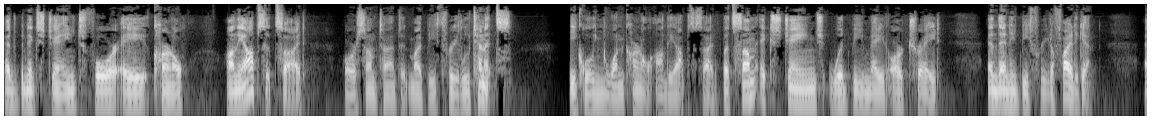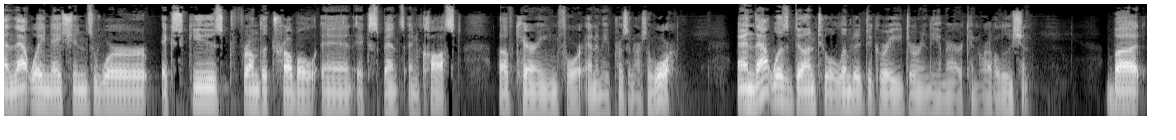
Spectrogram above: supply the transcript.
had been exchanged for a colonel on the opposite side, or sometimes it might be three lieutenants equaling one colonel on the opposite side. But some exchange would be made or trade and then he'd be free to fight again. And that way, nations were excused from the trouble and expense and cost of caring for enemy prisoners of war. And that was done to a limited degree during the American Revolution. But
